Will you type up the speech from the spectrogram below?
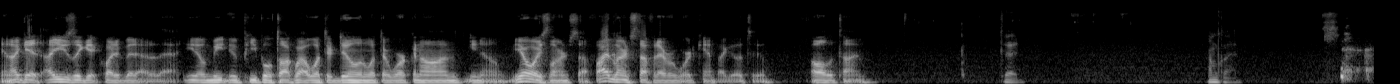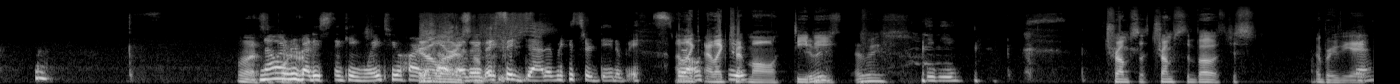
and I get I usually get quite a bit out of that. You know, meet new people, talk about what they're doing, what they're working on. You know, you always learn stuff. I learn stuff at every word camp I go to, all the time. Good. I'm glad. Well, Now the point, right? everybody's thinking way too hard You're about learning whether they say database or database. I We're like I like confused. Tripmall DB. Anyways, anyways. DB. Trumps the trumps the both. Just abbreviate. Yeah.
